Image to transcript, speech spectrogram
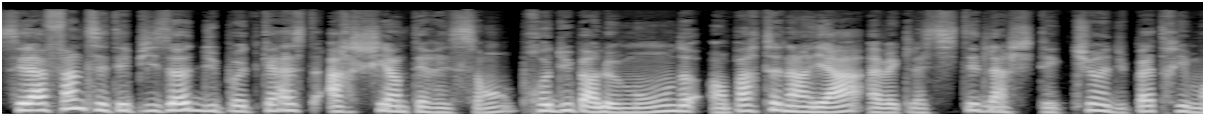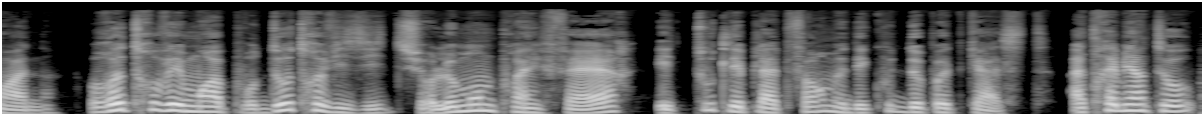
C'est la fin de cet épisode du podcast Archi Intéressant, produit par Le Monde en partenariat avec la Cité de l'Architecture et du Patrimoine. Retrouvez-moi pour d'autres visites sur lemonde.fr et toutes les plateformes d'écoute de podcast. À très bientôt.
